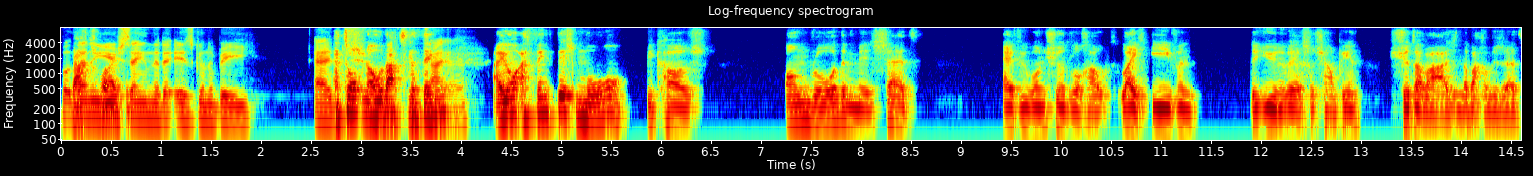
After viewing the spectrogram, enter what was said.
But That's then are you saying that it is going to be Edge? I don't know, that's the thing. I don't- I think this more because on Raw, the Miz said everyone should look out. Like even the Universal Champion should have eyes in the back of his head.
